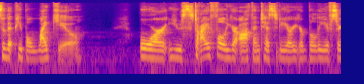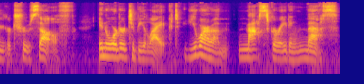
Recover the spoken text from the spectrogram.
so that people like you, or you stifle your authenticity or your beliefs or your true self in order to be liked, you are a masquerading mess.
